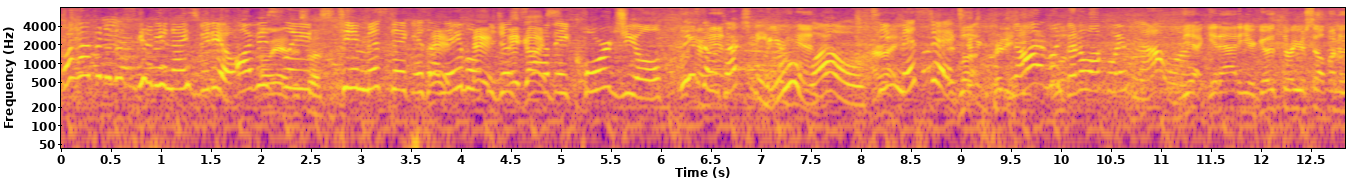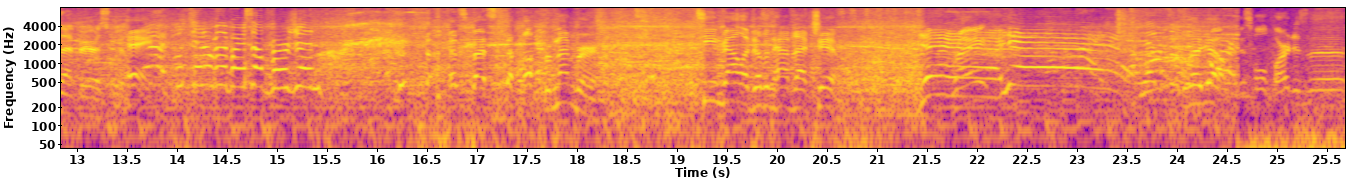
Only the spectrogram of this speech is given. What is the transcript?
What happened to this is gonna be a nice video? Obviously, Oh, this was- Team Mystic is Hey, unable hey, to just hey, have a cordial. Please don't hand- touch me. put Ooh, hand wow. down. Team All right. Mystic. It's getting pretty Not heated. look, gonna walk away from that one. Yeah, get out of here. Go throw yourself under that Ferris wheel. Hey, Yeah, go stand over there by yourself, Virgin. that's messed up. Remember, Team Valor doesn't have that gym. Yeah! Right? Yeah. There you go. This whole part is the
